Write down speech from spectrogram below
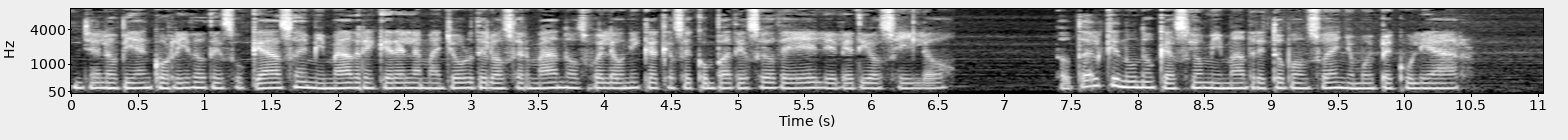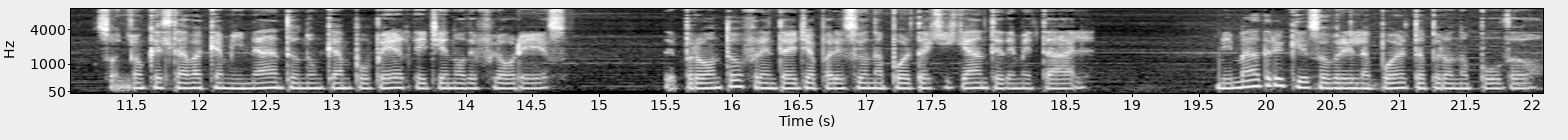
ya lo habían corrido de su casa y mi madre, que era la mayor de los hermanos, fue la única que se compadeció de él y le dio asilo. Total que en una ocasión mi madre tuvo un sueño muy peculiar. Soñó que estaba caminando en un campo verde lleno de flores. De pronto, frente a ella apareció una puerta gigante de metal. Mi madre quiso abrir la puerta pero no pudo.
